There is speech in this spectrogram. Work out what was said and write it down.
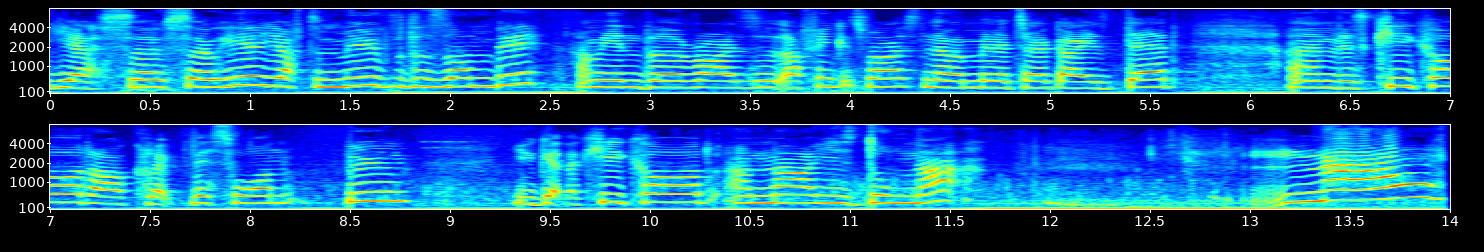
Yes, so so here you have to move the zombie. I mean the rise, I think it's rise. No, a military guy is dead. And this key card, I'll collect this one. Boom. You get the key card and now you've done that. Now,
